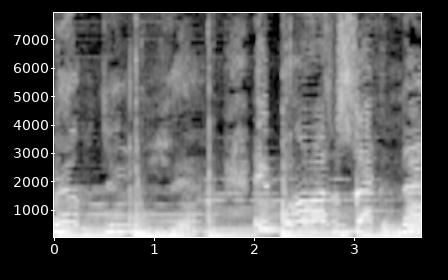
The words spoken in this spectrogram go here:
melody, yeah It was a second name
